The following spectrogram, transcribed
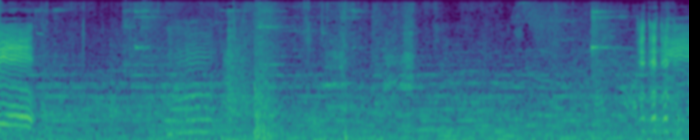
え、うん。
